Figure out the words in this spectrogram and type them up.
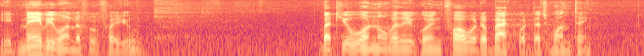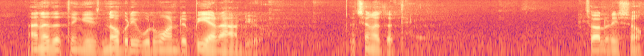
it may be wonderful for you, but you won't know whether you're going forward or backward, that's one thing. Another thing is nobody would want to be around you, that's another thing. It's already so.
